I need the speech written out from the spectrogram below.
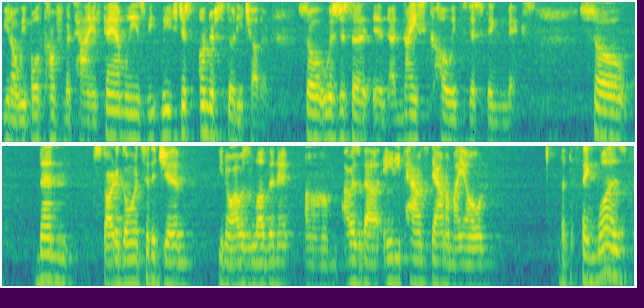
you know we both come from italian families we, we just understood each other so it was just a, a nice coexisting mix so then started going to the gym. You know, I was loving it. Um, I was about 80 pounds down on my own. But the thing was,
